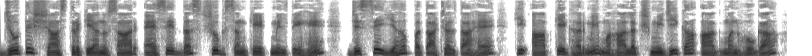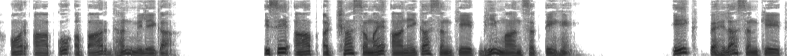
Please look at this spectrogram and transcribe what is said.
ज्योतिष शास्त्र के अनुसार ऐसे दस शुभ संकेत मिलते हैं, जिससे यह पता चलता है कि आपके घर में महालक्ष्मी जी का आगमन होगा और आपको अपार धन मिलेगा। इसे आप अच्छा समय आने का संकेत भी मान सकते हैं। एक, पहला संकेत,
